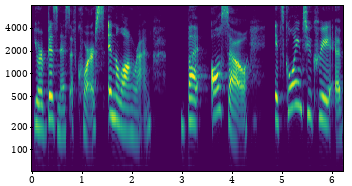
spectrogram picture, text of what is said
your business, of course, in the long run. but also it's going to create a,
